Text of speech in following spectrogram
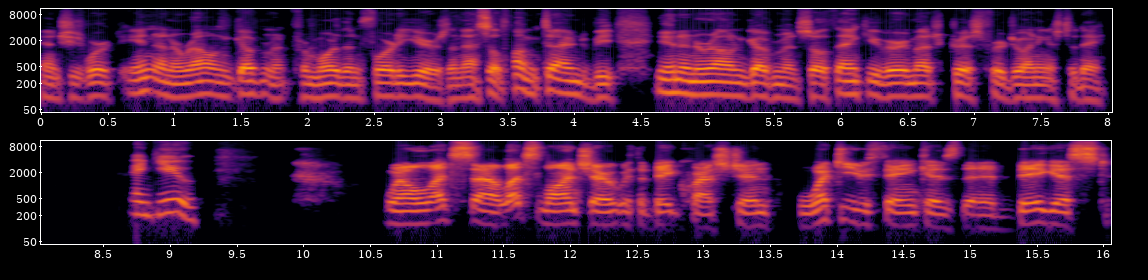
and she's worked in and around government for more than 40 years. And that's a long time to be in and around government. So thank you very much, Kris, for joining us today. Thank you. Well, let's uh, let's launch out with a big question. What do you think is the biggest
